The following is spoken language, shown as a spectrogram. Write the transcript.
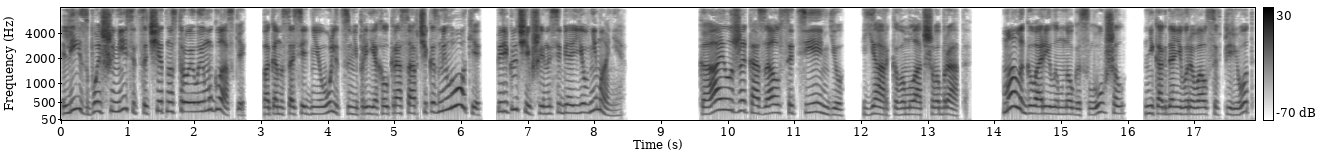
Лиз больше месяца тщетно строила ему глазки, пока на соседнюю улицу не приехал красавчик из Милуоки, переключивший на себя ее внимание. Кайл же казался тенью яркого младшего брата. Мало говорил и много слушал, никогда не вырывался вперед,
